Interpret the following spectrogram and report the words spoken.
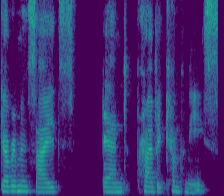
government sites, and private companies.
